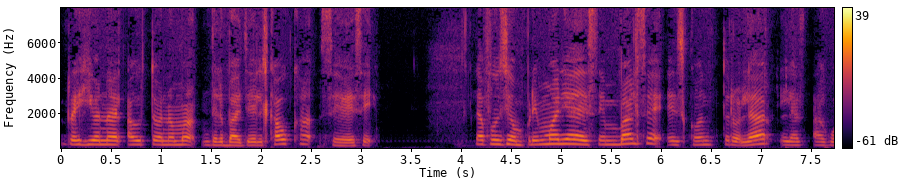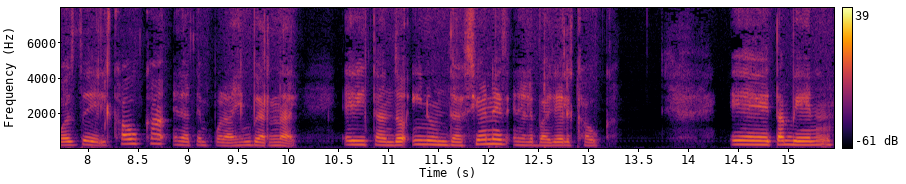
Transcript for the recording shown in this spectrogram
Regional Autónoma del Valle del Cauca, CBC. La función primaria de este embalse es controlar las aguas del Cauca en la temporada invernal, evitando inundaciones en el Valle del Cauca. Eh, también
